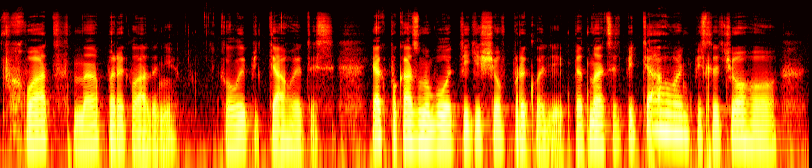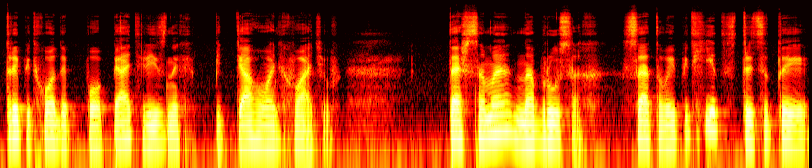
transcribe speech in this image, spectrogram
вхват на перекладенні, коли підтягуєтесь. Як показано було тільки що в прикладі, 15 підтягувань, після чого 3 підходи по 5 різних підтягувань хватів. Те ж саме на брусах. Сетовий підхід з 30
